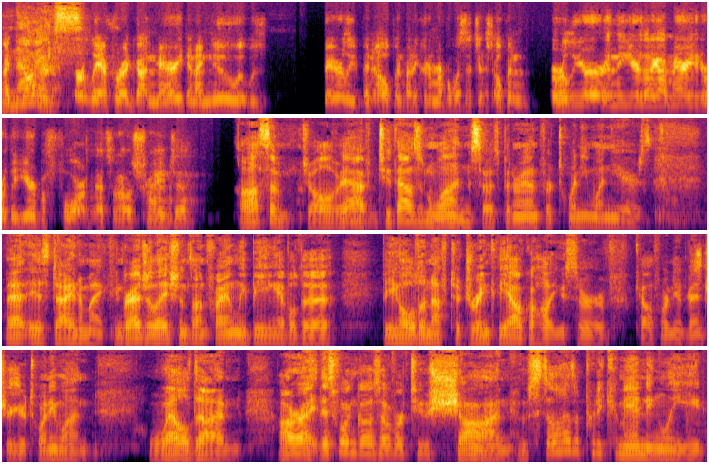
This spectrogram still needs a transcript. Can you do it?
I got there Nice. shortly after I'd gotten married, and I knew it was barely been open, but I couldn't remember was it just open earlier in the year that I got married or the year before. That's what I was trying to. Awesome, Joel. Yeah, mm-hmm. 2001. So it's been around for 21 years. That is dynamite. Congratulations on finally being able to, being old enough to drink the alcohol you serve. California Adventure, you're 21. Well done. All right, this one goes over to Sean, who still has a pretty commanding lead,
